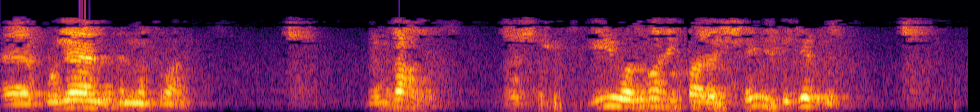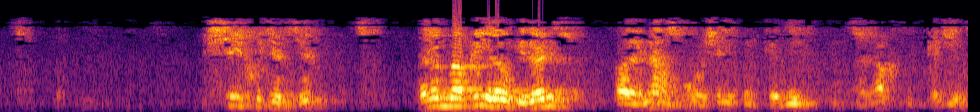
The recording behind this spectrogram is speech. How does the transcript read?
آه، فلان النصراني من بعض. إي والله قال الشيخ جدد. الشيخ جدد. فلما قيل له بذلك قال نعم هو شيخ كبير أنا أقصد كبير.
